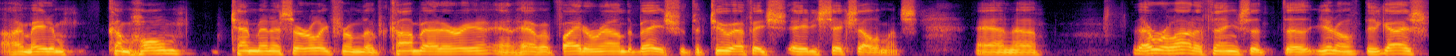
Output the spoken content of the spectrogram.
I made them come home 10 minutes early from the combat area and have a fight around the base with the two F 86 elements. And uh, there were a lot of things that, uh, you know, the guys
